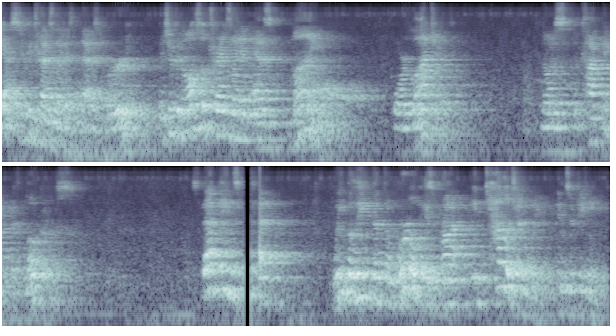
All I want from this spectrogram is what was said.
yes, you can translate as, that as word, but you can also translate it as mind or logic. Notice the cognate with logos. So that means that we believe that the world is brought intelligently into being,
